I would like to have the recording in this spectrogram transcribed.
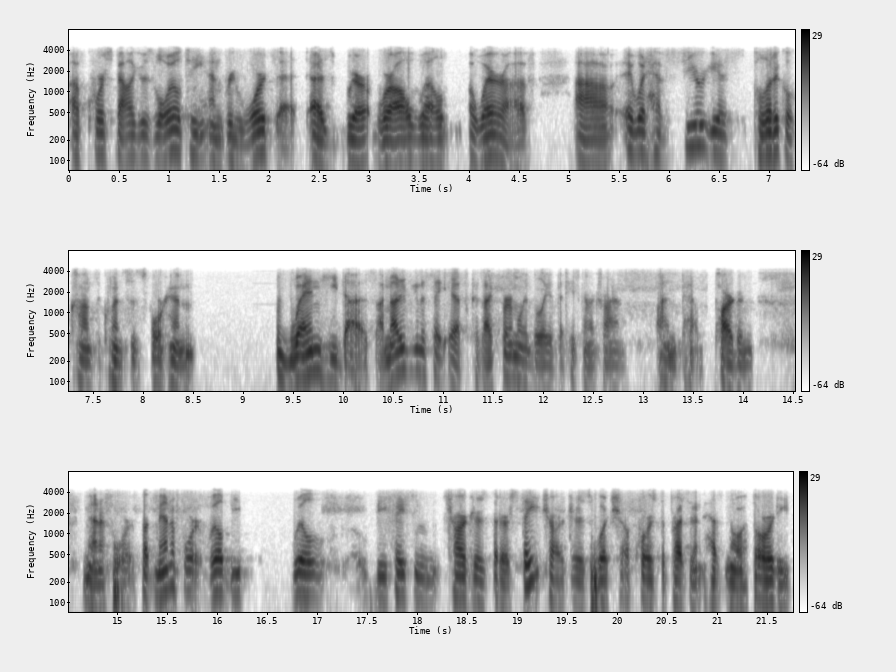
of course, values loyalty and rewards it, as we're we're all well aware of. Uh, it would have serious political consequences for him when he does. I'm not even going to say if, because I firmly believe that he's going to try and, and pardon Manafort. But Manafort will be will be facing charges that are state charges, which of course the president has no authority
